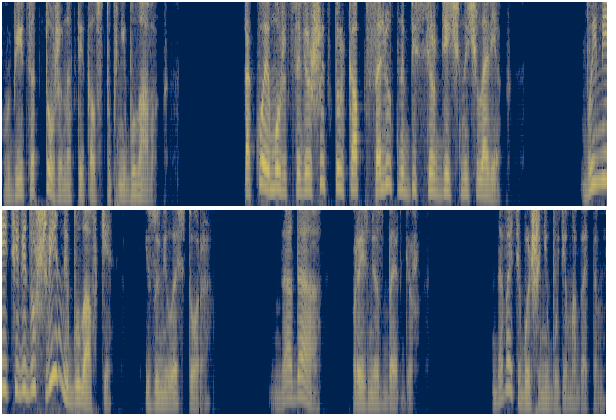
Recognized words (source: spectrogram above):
убийца тоже натыкал в ступни булавок. Такое может совершить только абсолютно бессердечный человек. Вы имеете в виду швейные булавки? — изумилась Тора. «Да-да», — произнес Бергер. «Давайте больше не будем об этом.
